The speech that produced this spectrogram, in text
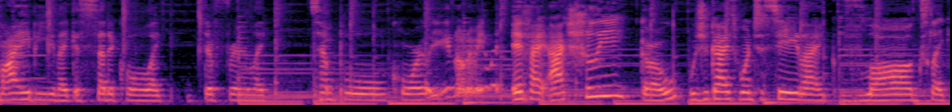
vibey, like, aesthetical, like, different, like, temple core you know what i mean like, if i actually go would you guys want to see like vlogs like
